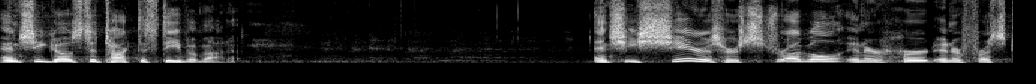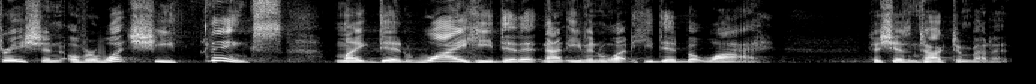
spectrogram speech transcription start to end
and she goes to talk to Steve about it. And she shares her struggle and her hurt and her frustration over what she thinks Mike did, why he did it, not even what he did, but why because she hasn't talked to him about it.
